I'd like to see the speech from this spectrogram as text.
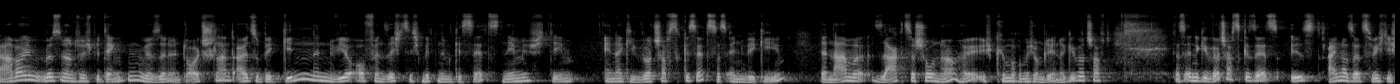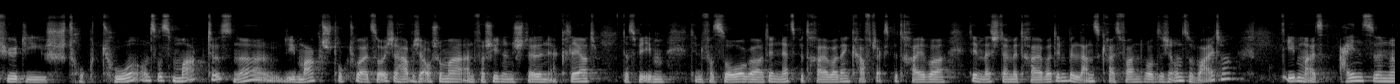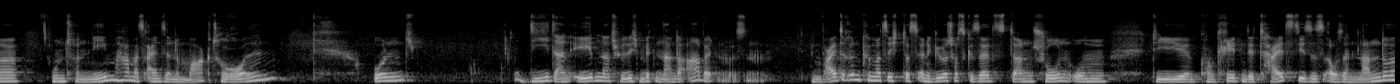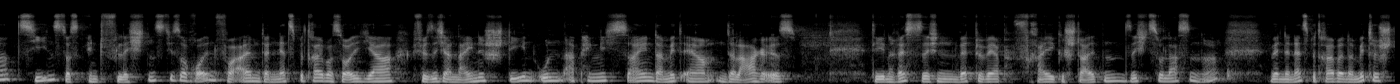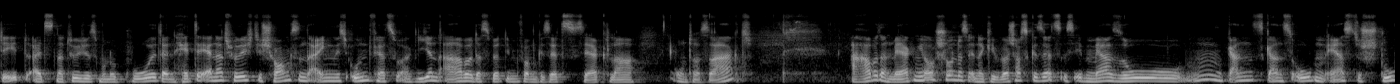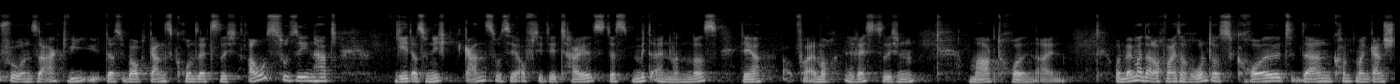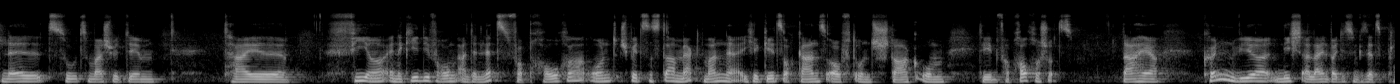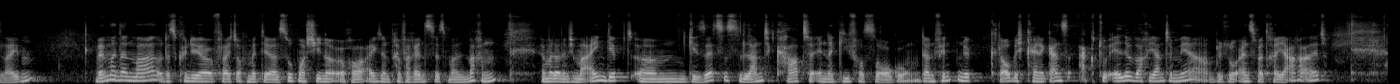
Dabei müssen wir natürlich bedenken, wir sind in Deutschland, also beginnen wir offensichtlich mit einem Gesetz, nämlich dem Energiewirtschaftsgesetz, das NWG. Der Name sagt es ja schon, ne? hey, ich kümmere mich um die Energiewirtschaft. Das Energiewirtschaftsgesetz ist einerseits wichtig für die Struktur unseres Marktes. Ne? Die Marktstruktur als solche habe ich auch schon mal an verschiedenen Stellen erklärt, dass wir eben den Versorger, den Netzbetreiber, den Kraftwerksbetreiber, den Messstellenbetreiber, den Bilanzkreisverantwortlichen und so weiter eben als einzelne Unternehmen haben, als einzelne Marktrollen und die dann eben natürlich miteinander arbeiten müssen. Im Weiteren kümmert sich das Energiewirtschaftsgesetz dann schon um die konkreten Details dieses Auseinanderziehens, des Entflechtens dieser Rollen. Vor allem der Netzbetreiber soll ja für sich alleine stehen, unabhängig sein, damit er in der Lage ist, den restlichen Wettbewerb frei gestalten sich zu lassen. Ne? Wenn der Netzbetreiber in der Mitte steht als natürliches Monopol, dann hätte er natürlich die Chancen, eigentlich unfair zu agieren, aber das wird ihm vom Gesetz sehr klar untersagt. Aber dann merken wir auch schon, das Energiewirtschaftsgesetz ist eben mehr so hm, ganz, ganz oben erste Stufe und sagt, wie das überhaupt ganz grundsätzlich auszusehen hat. Geht also nicht ganz so sehr auf die Details des Miteinanders der vor allem auch restlichen Marktrollen ein. Und wenn man dann auch weiter runter scrollt, dann kommt man ganz schnell zu zum Beispiel dem Teil 4 Energielieferung an den Netzverbraucher und spätestens da merkt man, hier geht es auch ganz oft und stark um den Verbraucherschutz. Daher können wir nicht allein bei diesem Gesetz bleiben. Wenn man dann mal, und das könnt ihr ja vielleicht auch mit der Suchmaschine eurer eigenen Präferenz jetzt mal machen, wenn man dann nämlich mal eingibt, ähm, Gesetzeslandkarte Energieversorgung, dann finden wir, glaube ich, keine ganz aktuelle Variante mehr, so ein, zwei, drei Jahre alt.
